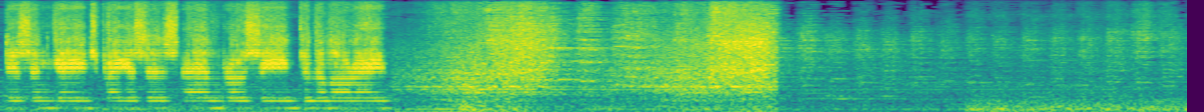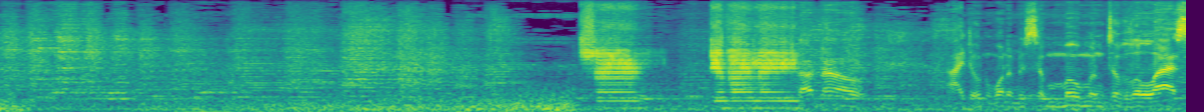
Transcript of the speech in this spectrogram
Disengage Pegasus and proceed to Gomoray. Not now. I don't want to miss a moment of the last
